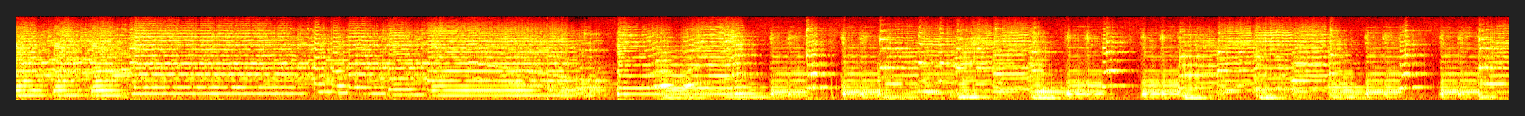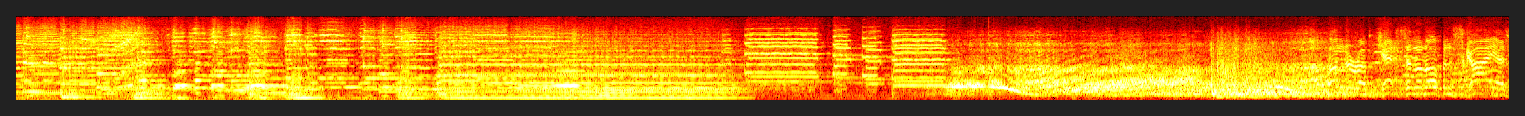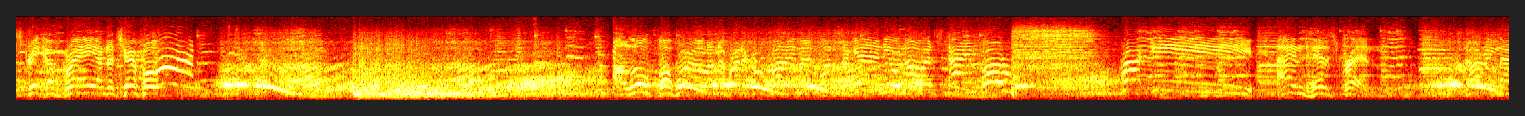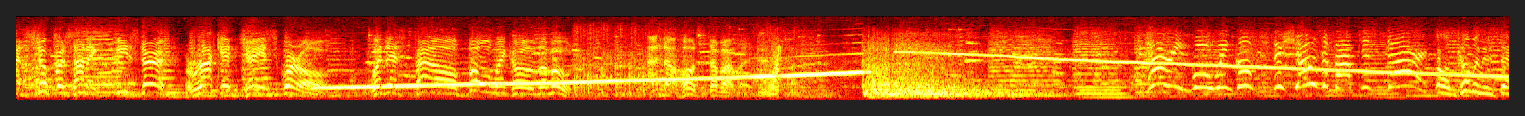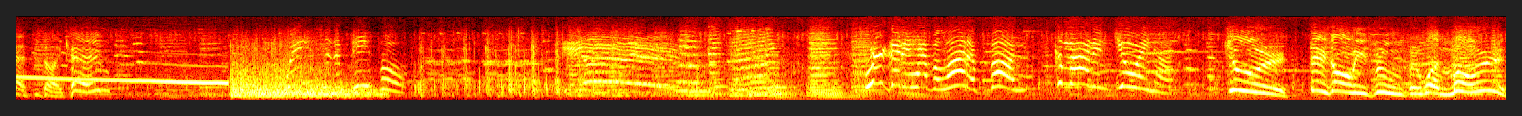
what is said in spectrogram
A jets in an open sky, a streak of gray, and a cheerful. A loop, a whirl, and a vertical climb, and once again, you know it's time for Rocky and his friends. Starring that supersonic speedster, Rocket J. Squirrel, with his pal Bullwinkle the Moose, and a host of others. Hurry, Bullwinkle! The show's I'm coming as fast as I can. Wave to the people! We're gonna have a lot of fun! Come on and join us! Sure, there's always room for one more.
